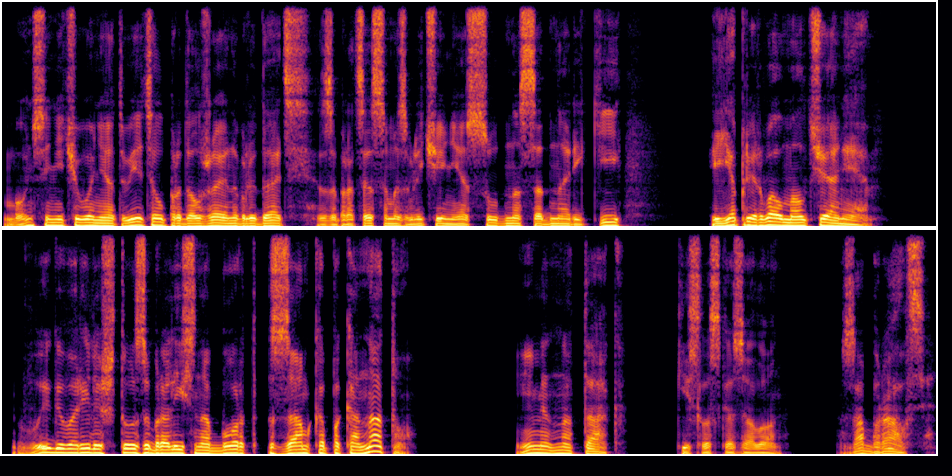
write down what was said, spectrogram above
Бонси ничего не ответил, продолжая наблюдать за процессом извлечения судна с дна реки, и я прервал молчание. «Вы говорили, что забрались на борт замка по канату?» «Именно так», — кисло сказал он. Забрался.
